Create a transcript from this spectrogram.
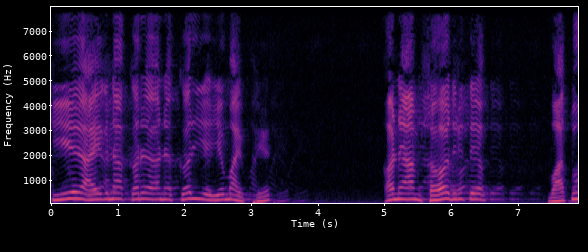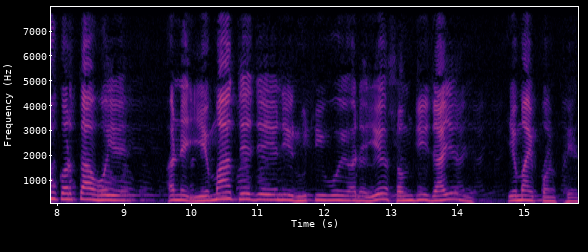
કીએ આજ્ઞા કરે અને કરીએ એમાંય ફેર. અને આમ સહજ રીતે વાતું કરતા હોઈએ અને એમાં તે જે એની રુચિ હોય અને એ સમજી જાય ને, એમાંય પણ ફેર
